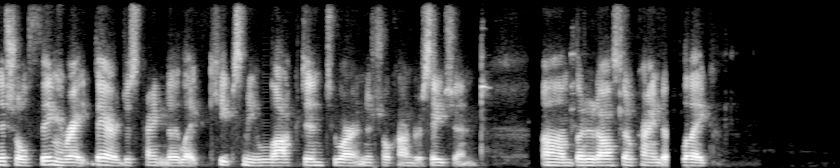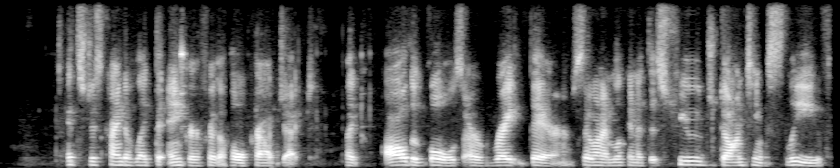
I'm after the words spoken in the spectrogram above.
initial thing right there just kind of like keeps me locked into our initial conversation um, but it also kind of like it's just kind of like the anchor for the whole project. Like all the goals are right there. So when I'm looking at this huge, daunting sleeve,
